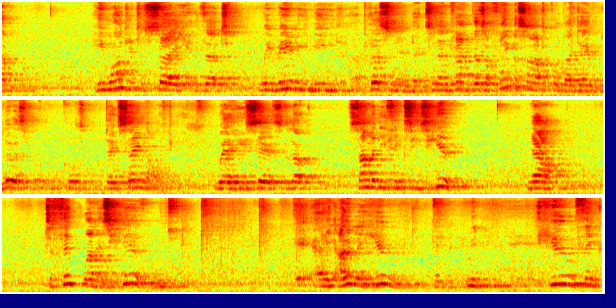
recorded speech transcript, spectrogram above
um, he wanted to say that we really need a person index. And in fact, there's a famous article by David Lewis called De Se Knowledge, where he says, look, somebody thinks he's Hume. Now, to think one is Hume, I mean, only Hume I mean, Hume think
